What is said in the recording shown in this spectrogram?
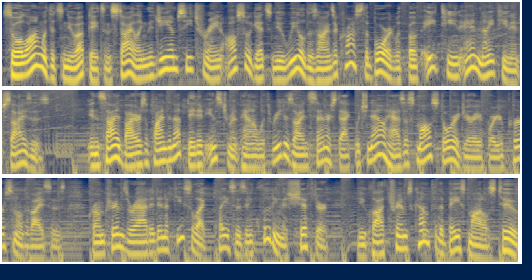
So along with its new updates and styling, the GMC Terrain also gets new wheel designs across the board with both 18 and 19 inch sizes. Inside, buyers will find an updated instrument panel with redesigned center stack which now has a small storage area for your personal devices. Chrome trims are added in a few select places including the shifter. New cloth trims come for the base models too.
